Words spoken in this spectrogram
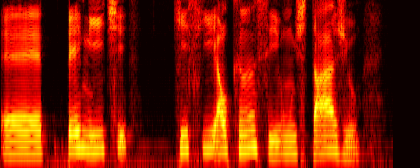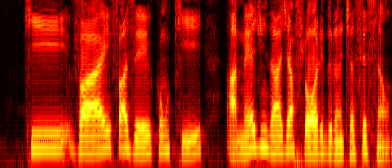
é, permite que se alcance um estágio que vai fazer com que a mediunidade aflore durante a sessão.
